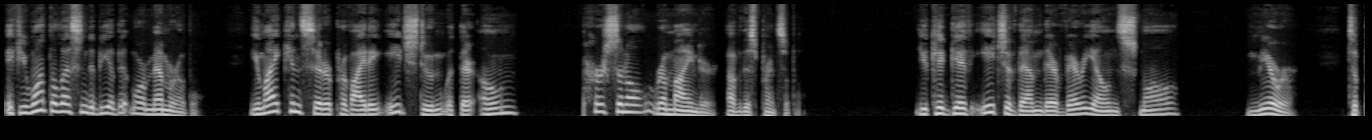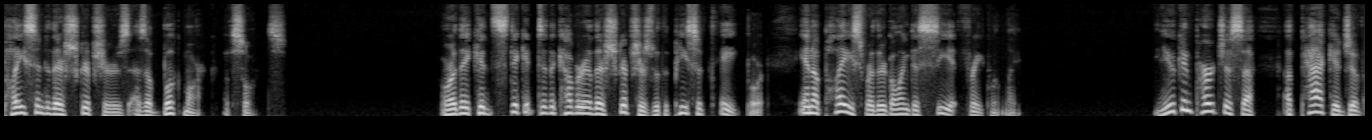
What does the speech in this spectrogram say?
if you want the lesson to be a bit more memorable, you might consider providing each student with their own personal reminder of this principle. You could give each of them their very own small mirror to place into their scriptures as a bookmark of sorts. Or they could stick it to the cover of their scriptures with a piece of tape or in a place where they're going to see it frequently. You can purchase a, a package of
